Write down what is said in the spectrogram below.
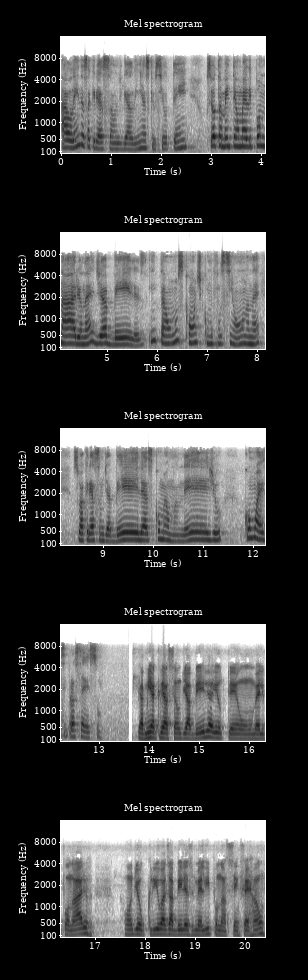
além dessa criação de galinhas que o senhor tem, o senhor também tem um meliponário, né, de abelhas. Então, nos conte como funciona, né, sua criação de abelhas, como é o manejo, como é esse processo? A minha criação de abelha, eu tenho um meliponário, onde eu crio as abelhas melíponas sem ferrão,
